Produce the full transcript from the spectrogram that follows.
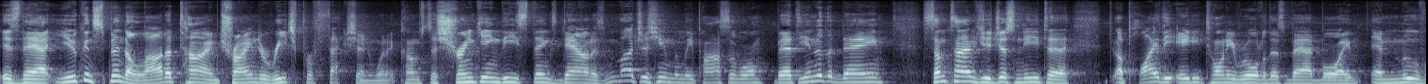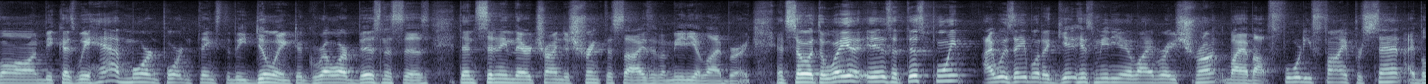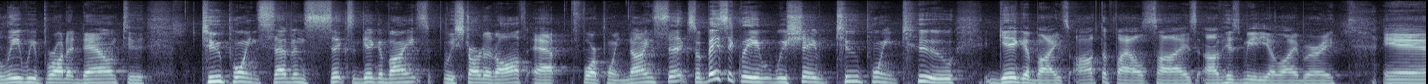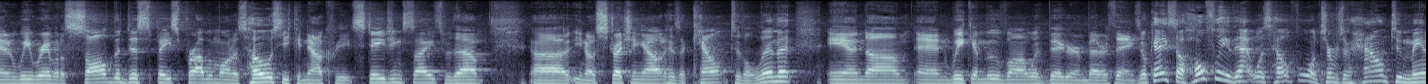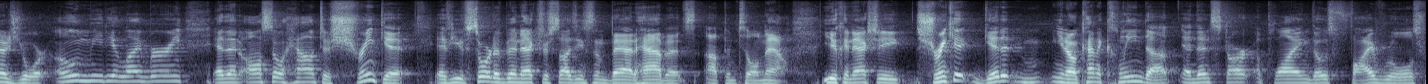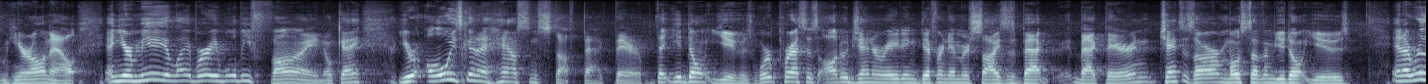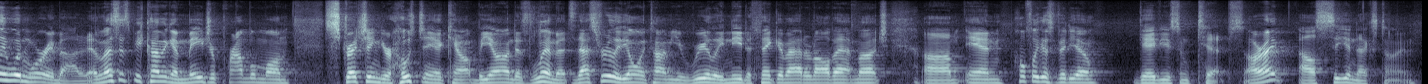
is that you can spend a lot of time trying to reach perfection when it comes to shrinking these things down as much as humanly possible. But at the end of the day, sometimes you just need to apply the 80 20 rule to this bad boy and move on because we have more important things to be doing to grow our businesses than sitting there trying to shrink the size of a media library. And so, at the way it is at this point, I was able to get his media library shrunk by about 45%. I believe we brought it down to 2.76 gigabytes. We started off at 4.96. So basically, we shaved 2.2 gigabytes off the file size of his media library. And we were able to solve the disk space problem on his host. He can now create staging sites without, uh, you know, stretching out his account to the limit. And, um, and we can move on with bigger and better things. Okay, so hopefully that was helpful in terms of how to manage your own media library and then also how to shrink it if you've sort of been exercising some bad habits up until now. You can actually shrink it, get it, you know, kind of cleaned up, and then start applying those five rules from here on out, and your media library will be fine, okay? You're always going to have some stuff back there that you don't use. WordPress is auto-generating different image sizes back back there, and chances are most of them you don't use. And I really wouldn't worry about it unless it's becoming a major problem on stretching your hosting account beyond its limits. That's really the only time you really need to think about it all that much. Um, and hopefully, this video gave you some tips. All right, I'll see you next time.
